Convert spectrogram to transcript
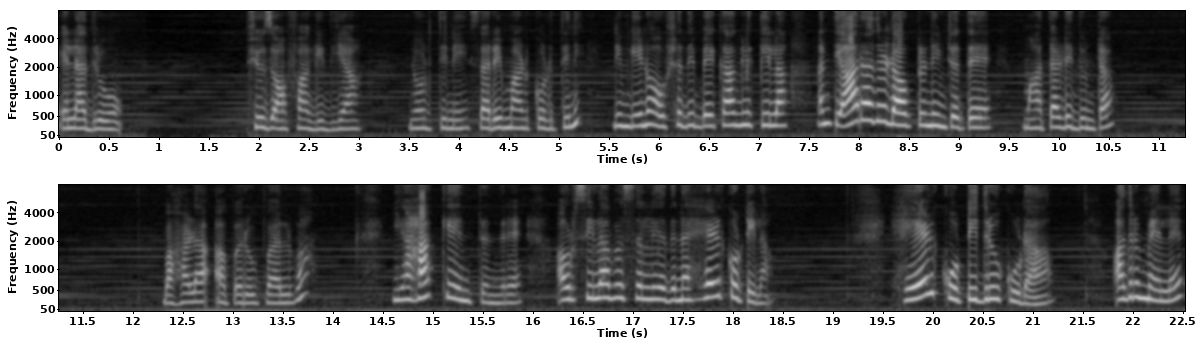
ಎಲ್ಲಾದರೂ ಫ್ಯೂಸ್ ಆಫ್ ಆಗಿದೆಯಾ? ನೋಡ್ತೀನಿ, ಸರಿ ಮಾಡಿಕೊಡ್ತೀನಿ ನಿಮಗೇನೂ ಔಷಧಿ ಬೇಕಾಗ್ಲಿಕ್ಕಿಲ್ಲ ಅಂತ ಯಾರಾದರೂ ಡಾಕ್ಟ್ರ್ ನಿಮ್ಮ ಜೊತೆ ಮಾತಾಡಿದ್ದುಂಟ? ಬಹಳ ಅಪರೂಪ ಅಲ್ವಾ? ಯಾಕೆ ಅಂತಂದರೆ ಅವ್ರ ಸಿಲಬಸ್ಸಲ್ಲಿ ಅದನ್ನು ಹೇಳ್ಕೊಟ್ಟಿಲ್ಲ. ಹೇಳ್ಕೊಟ್ಟಿದ್ರೂ ಕೂಡ ಅದರ ಮೇಲೆ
